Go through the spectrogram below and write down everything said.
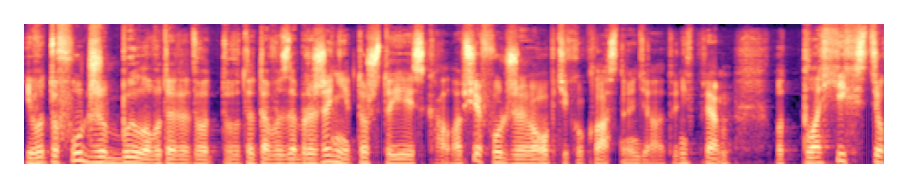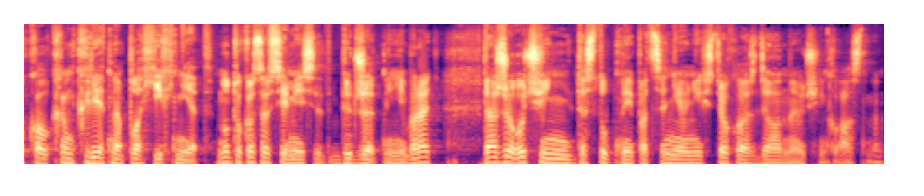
И вот у Fuji было вот, этот, вот, вот это в изображении то, что я искал. Вообще Fuji оптику классную делает. У них прям вот плохих стекол конкретно плохих нет. Ну, только совсем, если бюджетный не брать. Даже очень доступные по цене у них стекла сделаны очень классно.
